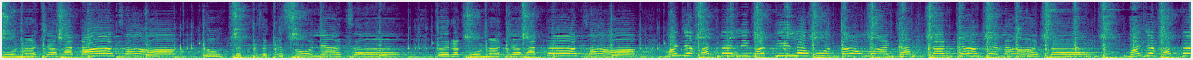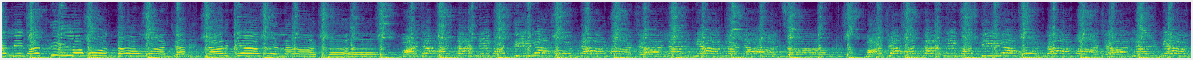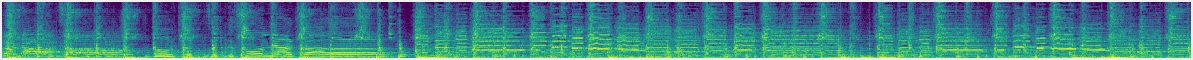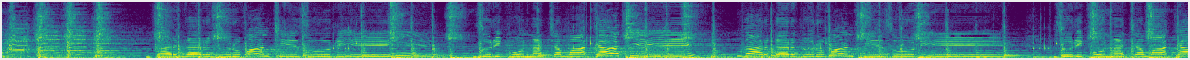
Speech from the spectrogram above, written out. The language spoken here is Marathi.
कोणाच्या हाताचा? तो चकचक सोन्याचा. करा कोणाच्या हात कोणाच्या माथ्याची? गारगार दुर्वांची झुरी झुरी कोणाच्या माथ्या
